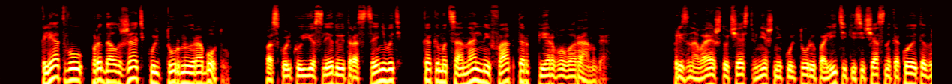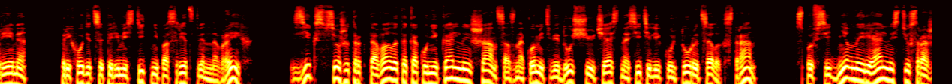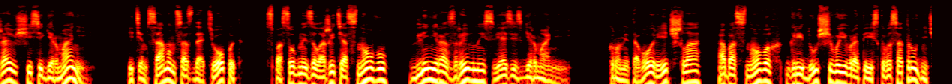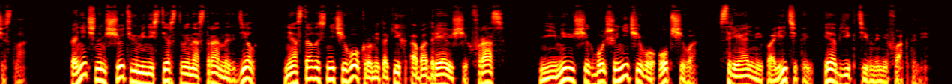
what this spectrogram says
клятву продолжать культурную работу, поскольку ее следует расценивать как эмоциональный фактор первого ранга. Признавая, что часть внешней культуры политики сейчас на какое-то время приходится переместить непосредственно в Рейх, Зикс все же трактовал это как уникальный шанс ознакомить ведущую часть носителей культуры целых стран с повседневной реальностью сражающейся Германии и тем самым создать опыт, способный заложить основу для неразрывной связи с Германией. Кроме того, речь шла об основах грядущего европейского сотрудничества. В конечном счете у Министерства иностранных дел не осталось ничего, кроме таких ободряющих фраз, не имеющих больше ничего общего с реальной политикой и объективными фактами.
